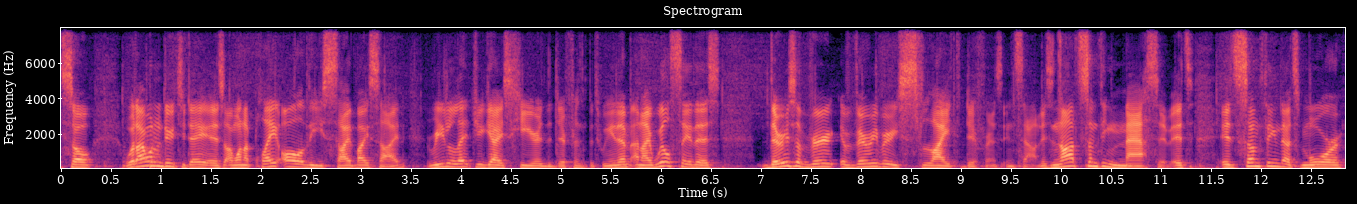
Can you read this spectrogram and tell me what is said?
So what I want to do today is I want to play all of these side by side, really let you guys hear the difference between them. And I will say this, there is a very a very very slight difference in sound. It's not something massive. It's it's something that's more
